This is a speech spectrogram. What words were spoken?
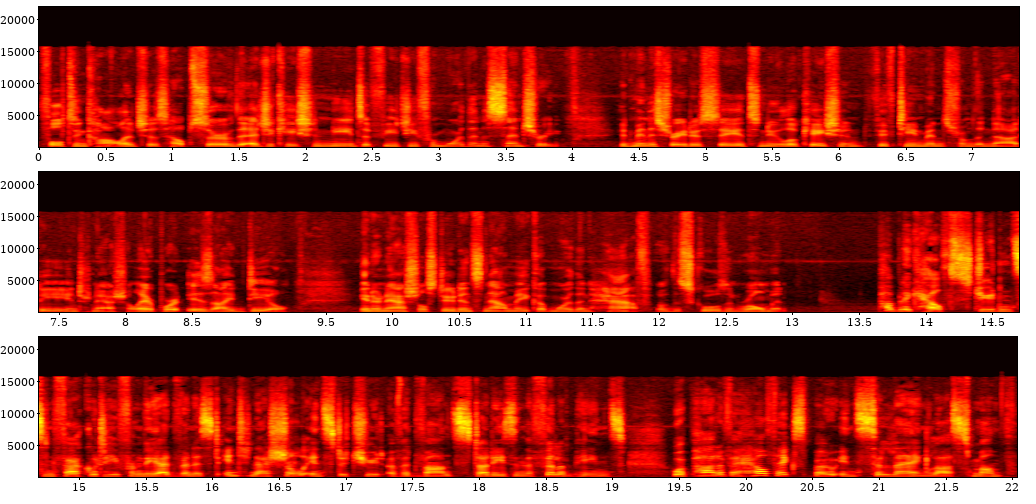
Fulton College has helped serve the education needs of Fiji for more than a century. Administrators say its new location, 15 minutes from the Nadi International Airport, is ideal. International students now make up more than half of the school's enrollment. Public health students and faculty from the Adventist International Institute of Advanced Studies in the Philippines were part of a health expo in Silang last month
